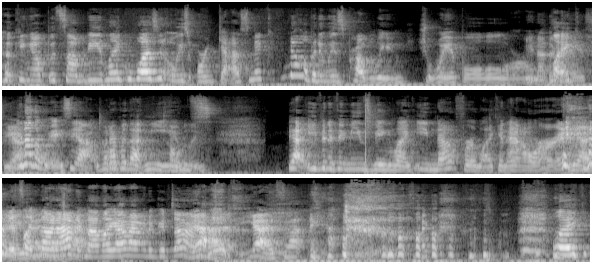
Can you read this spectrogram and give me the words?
hooking up with somebody, like wasn't always orgasmic. No, but it was probably enjoyable or In other like ways, yeah. in other ways, yeah, whatever that means. totally. Yeah, even if it means being like eating out for like an hour, yeah, it's like yeah, not yeah, happening. yeah. But I'm like I'm having a good time. Yeah, yeah. It's not. like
